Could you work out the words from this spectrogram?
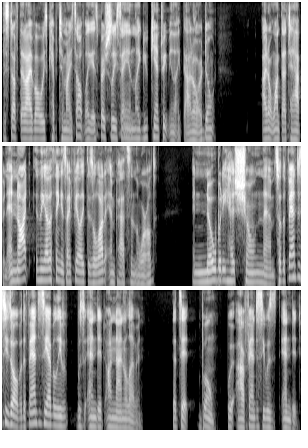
the stuff that I've always kept to myself, like especially saying like you can't treat me like that or don't. I don't want that to happen. And not. And the other thing is, I feel like there's a lot of empaths in the world and nobody has shown them. So the fantasy's over. The fantasy, I believe, was ended on 9 11. That's it. Boom. We, our fantasy was ended.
